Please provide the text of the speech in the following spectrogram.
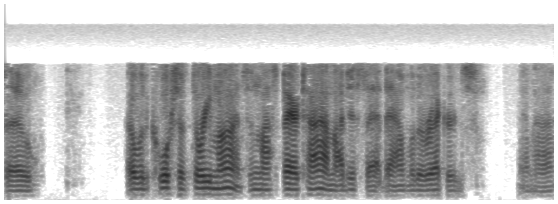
So over the course of three months in my spare time, I just sat down with the records and uh,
